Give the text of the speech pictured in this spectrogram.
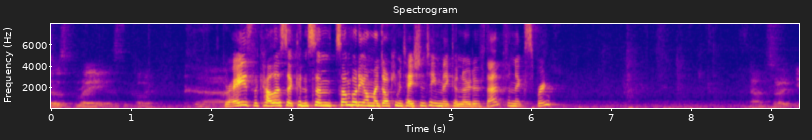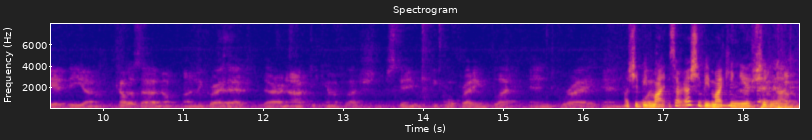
chose grey as the colour. Uh, Grey is the colour, so can some, somebody on my documentation team make a note of that for next sprint? Um, so yeah, the um, colours are not only grey; they're, they're an Arctic camouflage scheme incorporating black and grey and. I should be white. mi- sorry, I should be miking you, shouldn't I?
